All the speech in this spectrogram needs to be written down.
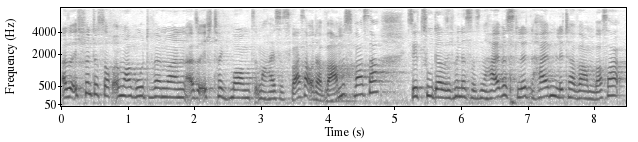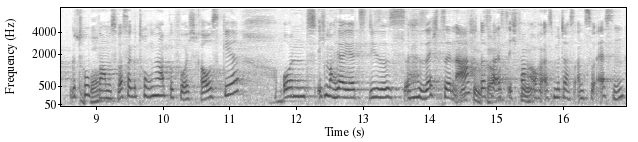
Also ich finde es auch immer gut, wenn man, also ich trinke morgens immer heißes Wasser oder warmes Wasser. Ich sehe zu, dass ich mindestens ein halbes einen halben Liter warmes Wasser getrunken, Super. warmes Wasser getrunken habe, bevor ich rausgehe. Und ich mache ja jetzt dieses äh, 16-8, das 16-8, heißt, ich fange auch erst mittags an zu essen.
